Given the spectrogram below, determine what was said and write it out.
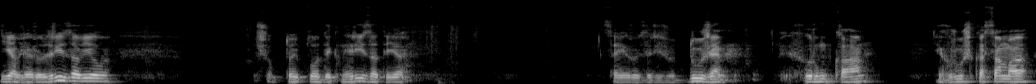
Я вже розрізав його. Щоб той плодик не різати, я цей розріжу. Дуже хрумка. Грушка сама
